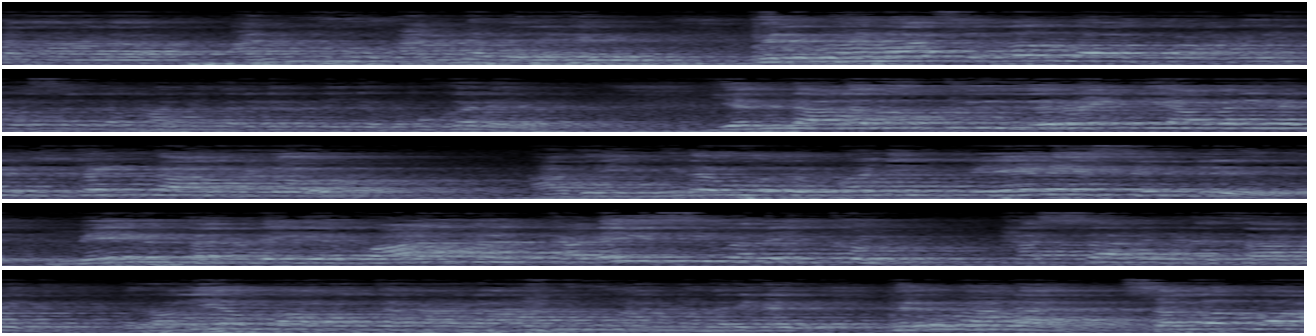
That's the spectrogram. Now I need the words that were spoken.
தஆலா அன்ஹு அன்னவர்கள். பெருமானார் ஸல்லல்லாஹு அலைஹி வஸல்லம் அன்னவர்களுடைய புகழை எந்த அளவுக்கு இறங்கி அவர்கள் இகழ்ந்தார்களோ அதை விட ஒரு படி மேலே சென்று மேல் தன்னுடைய வாழ்நாள் கடைசி வரைக்கும் ஹஸ்ஸான் இபின் சாபித் ரலியல்லாஹு தஆலா அன்ஹு அன்னவர்கள் பெருமானார் ஸல்லல்லாஹு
